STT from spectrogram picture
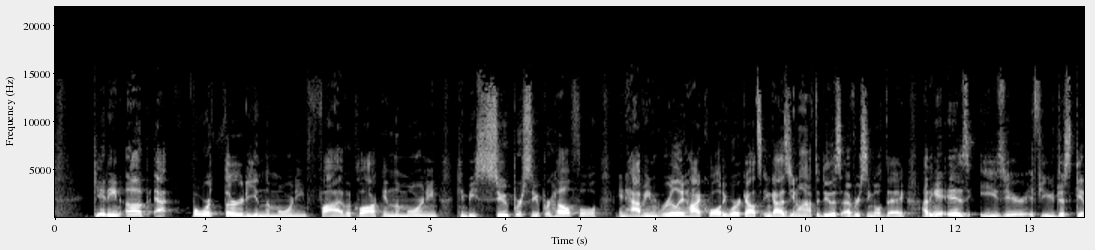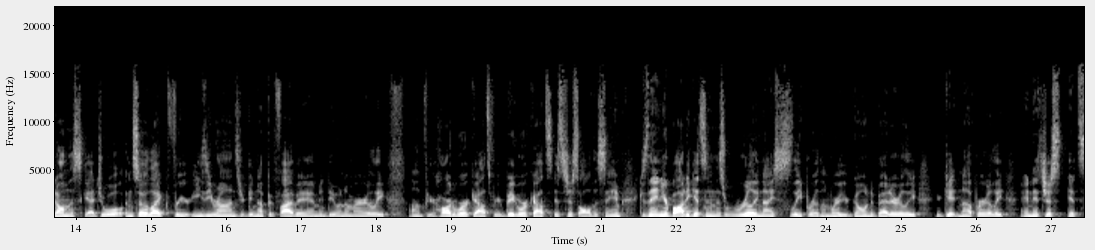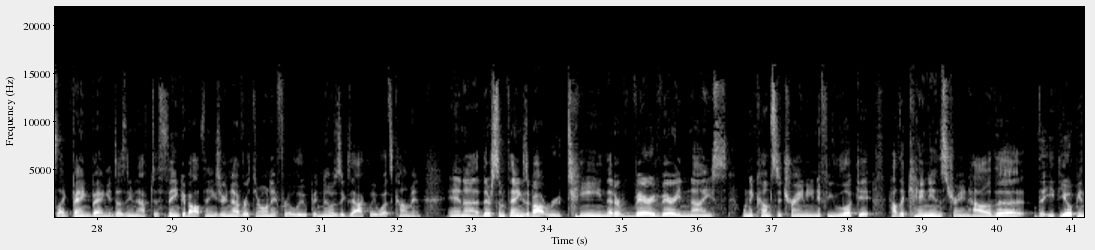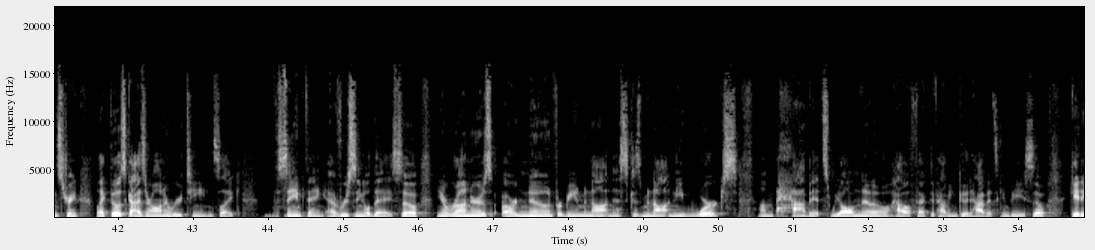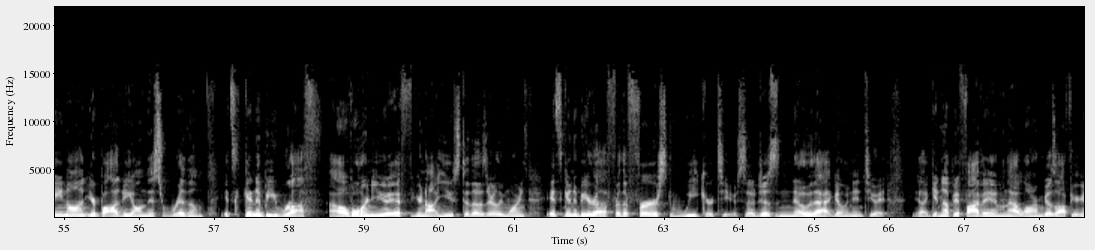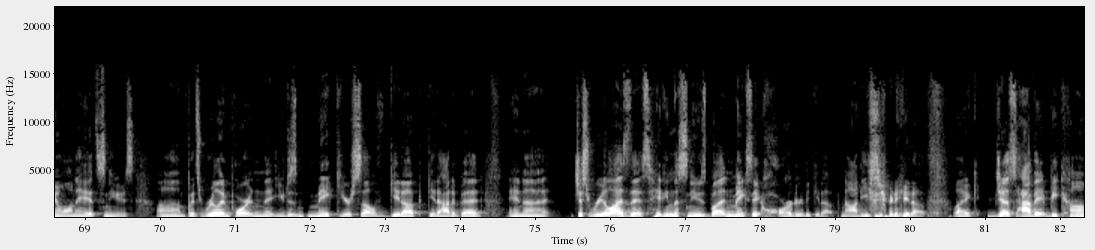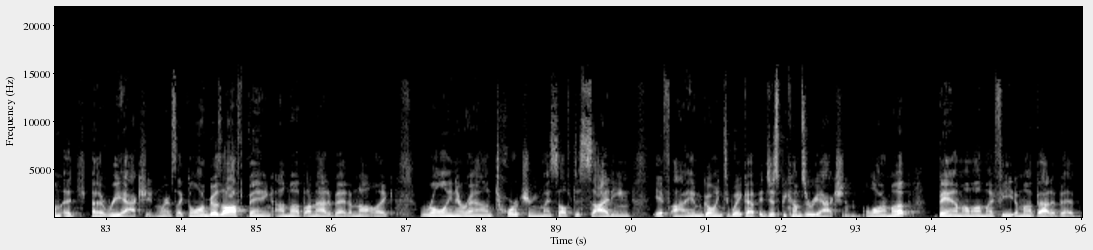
getting up at 4.30 in the morning 5 o'clock in the morning can be super super helpful in having really high quality workouts. And guys you don't have to do this every single day. I think it is easier if you just get on the schedule. And so like for your easy runs you're getting up at 5 a.m and doing them early um, for your hard workouts for your big workouts it's just all the same. Because then your body gets in this really nice sleep rhythm where you're going to bed early you're getting up early and it's just it's like bang bang. It doesn't even have to think about things. You're never throwing it for a loop. It knows exactly exactly what's coming. And uh, there's some things about routine that are very, very nice when it comes to training. If you look at how the Kenyans train, how the, the Ethiopians train, like those guys are on a routine. It's like the same thing every single day. So, you know, runners are known for being monotonous because monotony works. Um, habits, we all know how effective having good habits can be. So, getting on your body on this rhythm, it's going to be rough. I'll warn you if you're not used to those early mornings, it's going to be rough for the first week or two. So, just know that going into it. Getting up at 5 a.m. when that alarm goes off, you're going to want to hit snooze. Um, but it's really important that you just make yourself get up, get out of bed, and uh, just realize this hitting the snooze button makes it harder to get up, not easier to get up. Like, just have it become a, a, reaction where it's like the alarm goes off, bang, I'm up, I'm out of bed. I'm not like rolling around, torturing myself, deciding if I am going to wake up. It just becomes a reaction. Alarm up, bam, I'm on my feet, I'm up out of bed.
